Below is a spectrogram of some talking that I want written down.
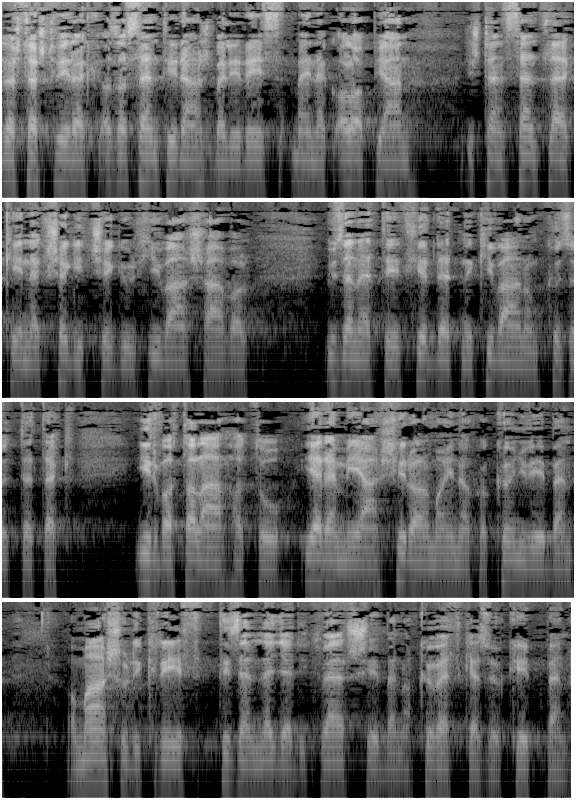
Kedves testvérek, az a szentírásbeli rész, melynek alapján Isten szent lelkének segítségül hívásával üzenetét hirdetni kívánom közöttetek, írva található Jeremiás siralmainak a könyvében, a második rész 14. versében a következőképpen.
